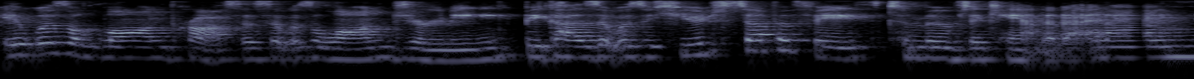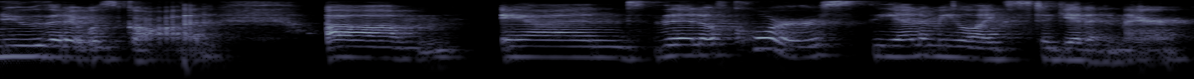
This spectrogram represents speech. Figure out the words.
it was a long process. It was a long journey because it was a huge step of faith to move to Canada. And I knew that it was God. Um, and then, of course, the enemy likes to get in there.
